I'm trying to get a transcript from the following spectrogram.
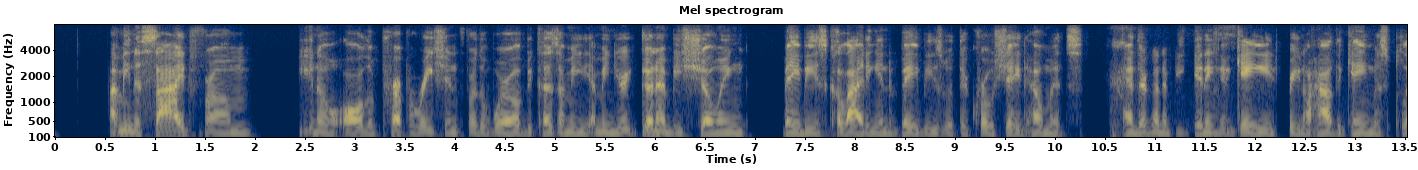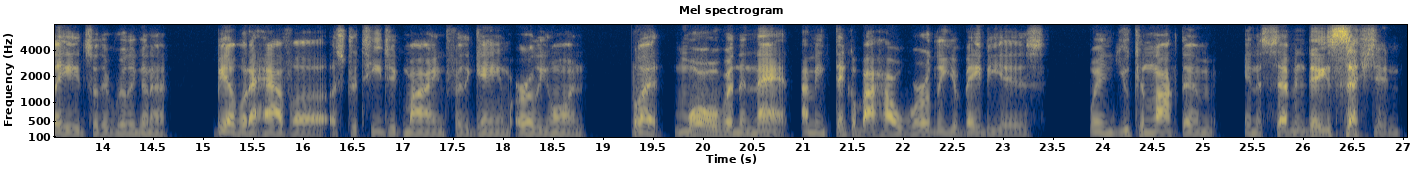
I mean, aside from you know all the preparation for the world, because I mean, I mean, you're gonna be showing babies colliding into babies with their crocheted helmets, and they're gonna be getting a gauge for you know how the game is played. So they're really gonna be able to have a, a strategic mind for the game early on. But moreover than that, I mean, think about how worldly your baby is when you can lock them in a seven day session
